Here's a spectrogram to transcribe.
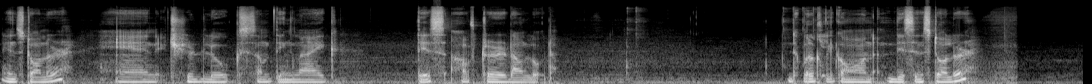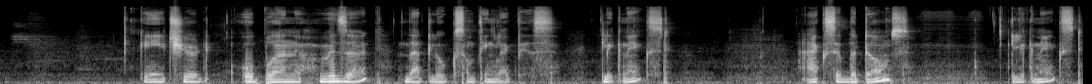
installer and it should look something like this after download. Double click on this installer. Okay it should open wizard that looks something like this. Click next. Accept the terms. Click next.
